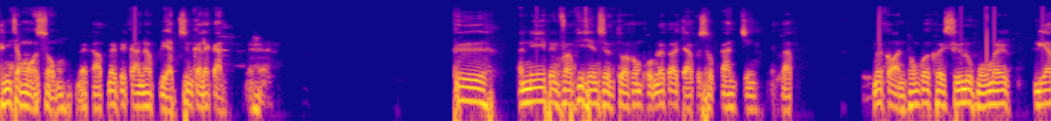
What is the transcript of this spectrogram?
ถึงจะเหมาะสมนะครับ ไม่เป็นการเอาเปรียบซึ่งกันและกันนะฮะคืออันนี้เป็นความคิดเห็นส่วนตัวของผมแล้วก็จากประสบการณ์จริงนะครับ เมื่อก่อนผมก็เคยซื้อลูกหมูมาเลี้ยง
